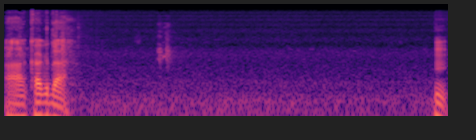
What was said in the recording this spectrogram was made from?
А когда? Хм.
